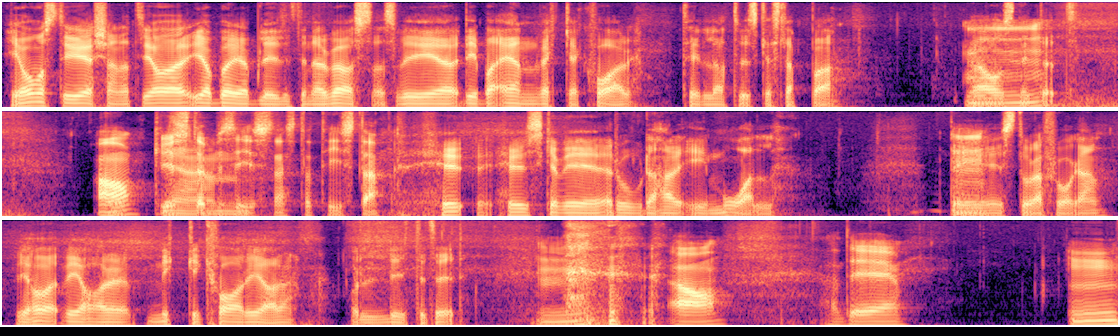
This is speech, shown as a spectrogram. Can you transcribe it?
Jag måste ju erkänna att jag, jag börjar bli lite nervös. Alltså vi är, det är bara en vecka kvar till att vi ska släppa det här mm. avsnittet. Ja, Och, just det, um, precis. Nästa tisdag. Hur, hur ska vi ro det här i mål? Det är mm. stora frågan. Vi har, vi har mycket kvar att göra och lite tid. Mm. ja. ja, det... Mm.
